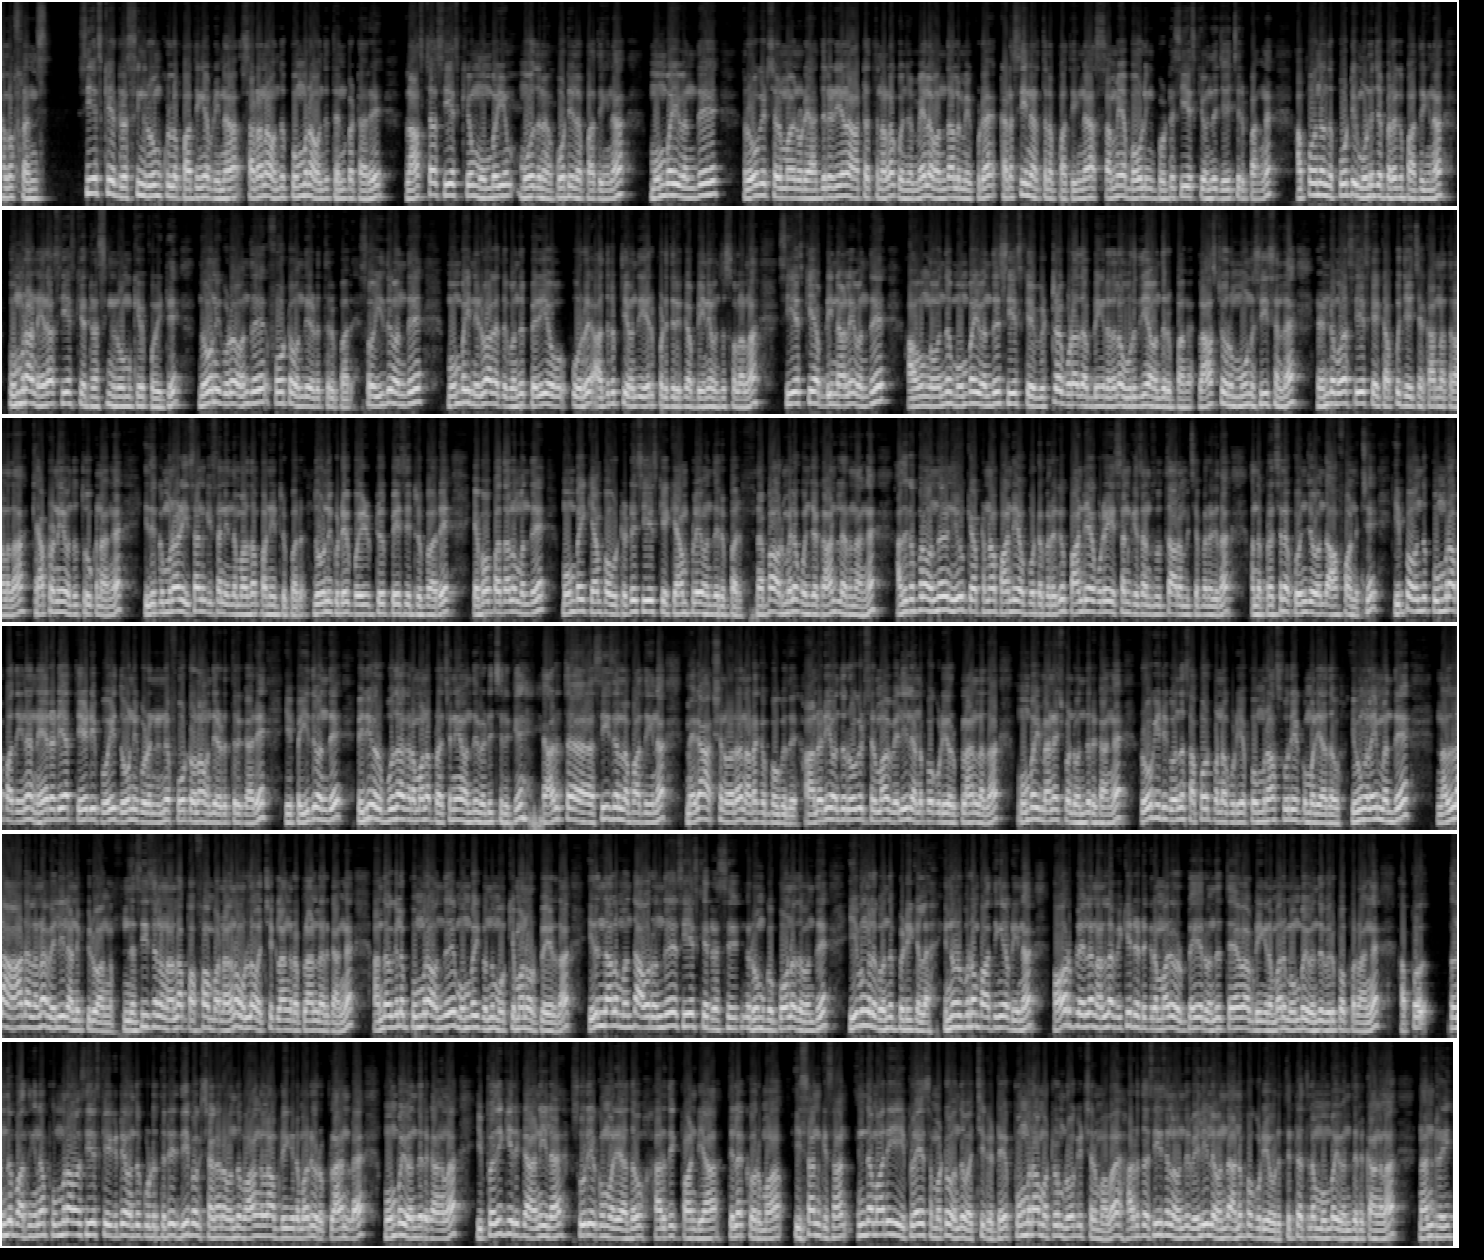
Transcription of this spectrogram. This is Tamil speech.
ஹலோ ஃப்ரெண்ட்ஸ் சிஎஸ்கே ட்ரெஸ்ஸிங் ரூம்குள்ளே பார்த்தீங்க அப்படின்னா சடனாக வந்து பும்ரா வந்து தென்பட்டார். லாஸ்ட்டாக சிஎஸ்கேவும் மும்பையும் மோதின போட்டியில் பார்த்தீங்கன்னா மும்பை வந்து ரோஹித் சர்மாவினுடைய அதிரடியான ஆட்டத்தினால கொஞ்சம் மேலே வந்தாலுமே கூட கடைசி நேரத்தில் பார்த்தீங்கன்னா செம்மையாக பவுலிங் போட்டு சிஎஸ்கே வந்து ஜெயிச்சிருப்பாங்க. அப்போ வந்து அந்த போட்டி முடிஞ்ச பிறகு பார்த்தீங்கன்னா பும்ரா நேராக சிஎஸ்கே ட்ரெஸ்ஸிங் ரூமுக்கே போயிட்டு தோனி கூட வந்து ஃபோட்டோ வந்து எடுத்திருப்பார். ஸோ இது வந்து மும்பை நிர்வாகத்துக்கு வந்து பெரிய ஒரு அதிருப்தியை வந்து ஏற்படுத்தியிருக்கு அப்படின்னே வந்து சொல்லலாம். சிஎஸ்கே அப்படின்னாலே வந்து அவங்க வந்து மும்பை வந்து சிஎஸ்கே விட்டுறக்கூடாது அப்படிங்கிறதுல உறுதியாக வந்திருப்பாங்க. லாஸ்ட் ஒரு மூணு சீசனில் ரெண்டு முறை சிஎஸ்கே கப்பு ஜெயிச்ச காரணத்தினால தான் கேப்டனே வந்து தூக்குனாங்க. இதுக்கு முன்னாடி இசான் கிசான் இந்த மாதிரி தான் பண்ணிட்டு இருப்பாரு தோனி கூட போயிட்டு பேசிட்டு இருப்பாரு எப்போ பார்த்தாலும் வந்து மும்பை கேம்பை விட்டுட்டு சிஎஸ்கே கேம்ப்லேயே வந்து இருப்பார். அப்போ அவர் மேலே கொஞ்சம் காண்டில் இருந்தாங்க. அதுக்கப்புறம் வந்து நியூ கேப்டனாக பாண்டியா போட்ட பிறகு பாண்டியா கூட இசான் கிசான் சுத்த ஆரம்பித்த பிறகு தான் அந்த பிரச்சனை கொஞ்சம் வந்து ஆஃப் ஆனுச்சு. இப்போ வந்து பும்ரா பார்த்தீங்கன்னா நேரடியாக தேடி போய் தோனி கூட நின்று ஃபோட்டோலாம் வந்து எடுத்திருக்காரு. இப்போ இது வந்து பெரிய ஒரு பூதாகரமான பிரச்சனையாக வந்து வெடிச்சிருக்கு. அடுத்த சீசனில் பார்த்தீங்கன்னா மெகா ஆக்ஷன் வர நடக்க போகுது. ஆல்ரெடி வந்து ரோஹித் சர்மா வெளியில் அனுப்பக்கூடிய ஒரு பிளானில் தான் மும்பை மேனேஜ்மெண்ட் வந்திருக்காங்க. ரோஹித்துக்கு வந்து சப்போர்ட் பண்ணக்கூடிய பும்ரா சூரியகுமார் யாதவ் இவங்களையும் வந்து நல்லா ஆடலைன்னா வெளியில் அனுப்பிடுவாங்க. இந்த சீசனில் நல்லா பர்ஃபார்ம் பண்ணாங்கன்னா உள்ளே வச்சுக்கலாங்கிற பிளானில் இருக்காங்க. அந்த வகையில் பும்ரா வந்து மும்பைக்கு வந்து முக்கியமான ஒரு பிளேயர் தான். இருந்தாலும் வந்து அவர் வந்து சிஎஸ்கே ட்ரெஸ்ஸிங் ரூமுக்கு போனது வந்து இவங்களுக்கு வந்து பிடிக்கல. இன்னொரு புறம் பார்த்தீங்க அப்படின்னா பவர் பிளேயில் நல்ல விக்கெட் எடுக்கிற மாதிரி ஒரு பிளேயர் வந்து தேவை அப்படிங்கிற மாதிரி மும்பை வந்து விருப்பப்படுறாங்க. அப்போ வந்து பார்த்தீங்கன்னா பும்ராவை சிஎஸ்கே கிட்டே வந்து கொடுத்துட்டு தீபக் சகரை வந்து வாங்கலாம் அப்படிங்கிற மாதிரி ஒரு பிளானில் மும்பை வந்திருக்காங்களாம். இப்போதைக்கு இருக்க அணியில் சூரியகுமார் யாதவ் ஹர்திக் பாண்டியா திலக் வர்மா இசான் கிசான் இந்த மாதிரி பிளேயர்ஸை மட்டும் வந்து வச்சுக்கிட்டு பும்ரா மற்றும் ரோஹித் சர்மாவை அடுத்த சீசனில் வந்து வெளியில் வந்து அனுப்பக்கூடிய ஒரு திட்டத்தில் மும்பை வந்து இருக்காங்களாம் நன்றி.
